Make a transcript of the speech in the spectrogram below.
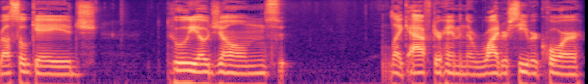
Russell Gage, Julio Jones, like after him in the wide receiver core.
